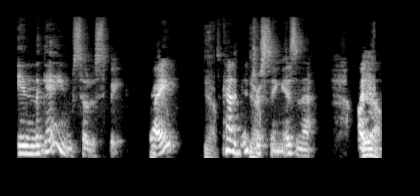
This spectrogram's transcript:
in the game, so to speak. Right? Yeah. It's kind of interesting, yeah. isn't it? Yeah.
